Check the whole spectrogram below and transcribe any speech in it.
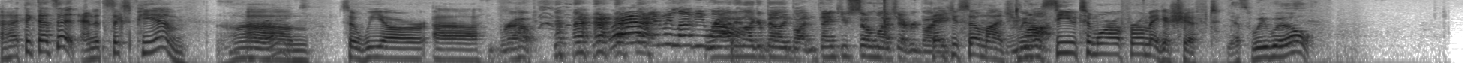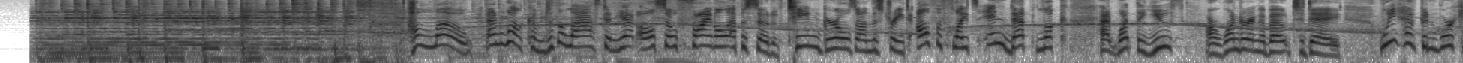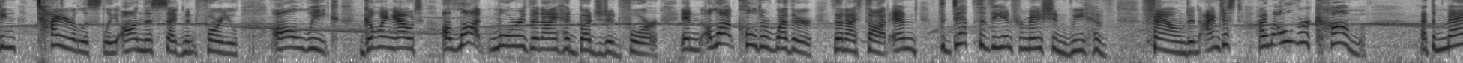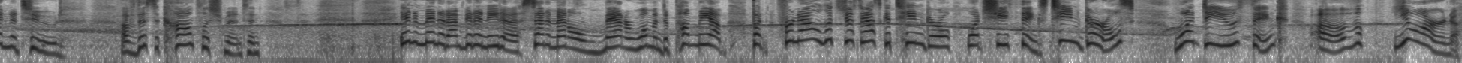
And I think that's it. And it's 6 p.m. All right. Um, so we are. Uh, We're out. We're out and we love you We're all. outing like a belly button. Thank you so much, everybody. thank you so much. We will Mwah. see you tomorrow for Omega Shift. yes, we will. And welcome to the last and yet also final episode of Teen Girls on the Street, Alpha Flight's in depth look at what the youth are wondering about today. We have been working tirelessly on this segment for you all week, going out a lot more than I had budgeted for, in a lot colder weather than I thought, and the depth of the information we have found, and I'm just, I'm overcome at the magnitude of this accomplishment. And in a minute, I'm gonna need a sentimental man or woman to pump me up. But for now, let's just ask a teen girl what she thinks. Teen girls, what do you think of yarn?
